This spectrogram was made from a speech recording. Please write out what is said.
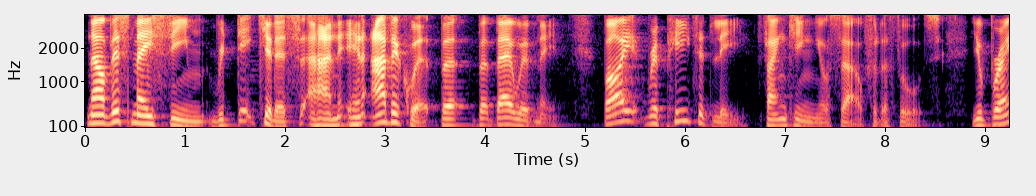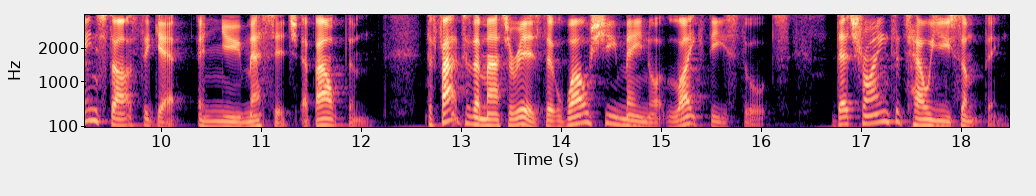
Now, this may seem ridiculous and inadequate, but, but bear with me. By repeatedly thanking yourself for the thoughts, your brain starts to get a new message about them. The fact of the matter is that whilst you may not like these thoughts, they're trying to tell you something.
